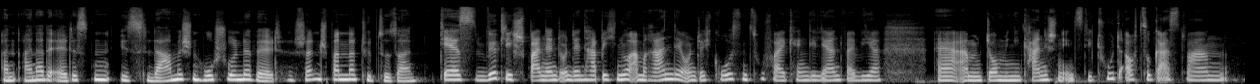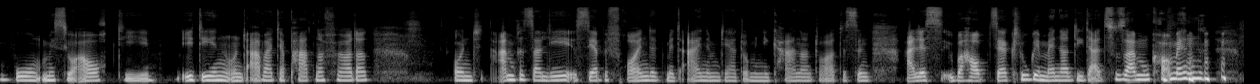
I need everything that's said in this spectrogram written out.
an einer der ältesten islamischen Hochschulen der Welt. Scheint ein spannender Typ zu sein. Der ist wirklich spannend und den habe ich nur am Rande und durch großen Zufall kennengelernt, weil wir äh, am Dominikanischen Institut auch zu Gast waren, wo Missio auch die Ideen und Arbeit der Partner fördert. Und Amre Saleh ist sehr befreundet mit einem der Dominikaner dort. Es sind alles überhaupt sehr kluge Männer, die da zusammenkommen.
